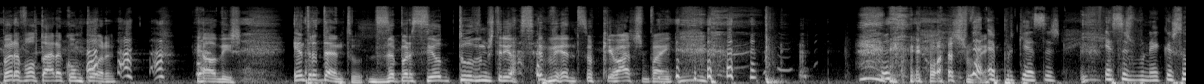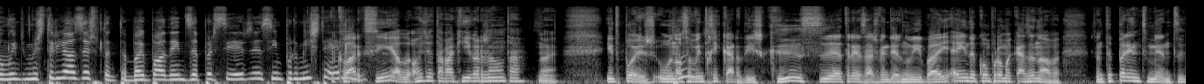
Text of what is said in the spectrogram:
para voltar a compor. Ela diz: Entretanto, desapareceu tudo misteriosamente, o que eu acho bem. eu acho Não, bem. é porque essas, essas bonecas são muito misteriosas, portanto também podem desaparecer assim por mistério. Claro que sim, ela, olha, estava aqui e agora já não está, não é? E depois, o nosso ouvinte Ricardo diz que se a Teresa as vender no eBay, ainda comprou uma casa nova. Portanto, aparentemente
